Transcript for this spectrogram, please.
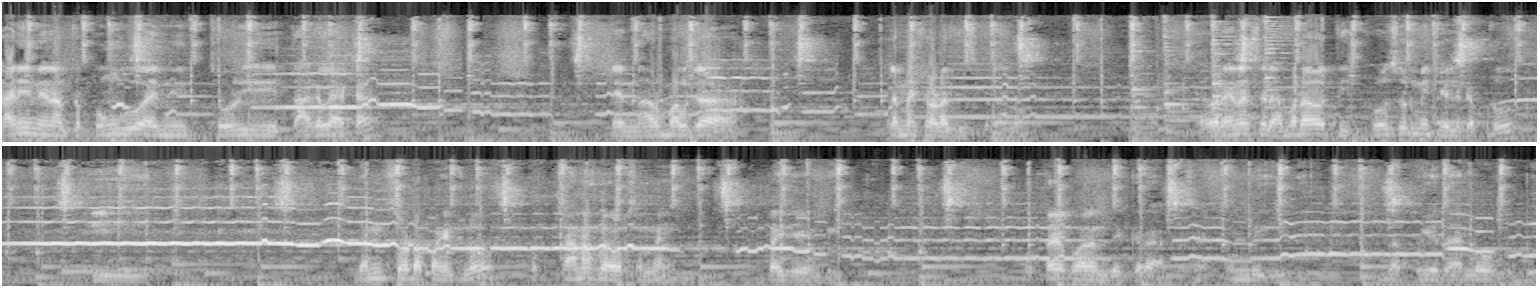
కానీ నేను అంత పొంగు అని చూడి తాగలేక నేను నార్మల్గా లెమన్ సోడా తీసుకున్నాను. ఎవరైనా సరే అమరావతి కోసూరు నుంచి వెళ్ళేటప్పుడు ఈ గన్ సోడా పాయింట్లో చాలా ఫ్లేవర్స్ ఉన్నాయి. ట్రై చేయండి. ముత్తాయిపాలెం దగ్గర ఉంది. ఇది పోయే దారిలో ఉంటుంది.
